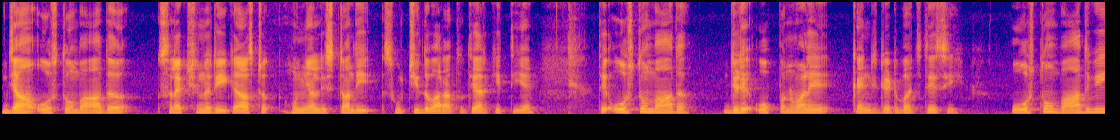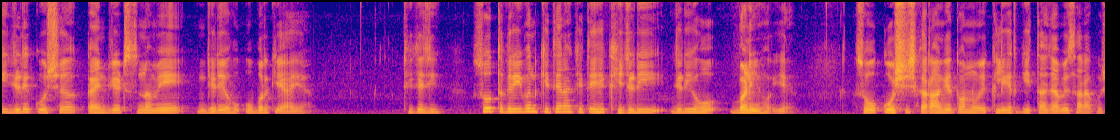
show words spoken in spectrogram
ਜਾਂ ਉਸ ਤੋਂ ਬਾਅਦ ਸਿਲੈਕਸ਼ਨ ਰੀਕਾਸਟ ਹੋਈਆਂ ਲਿਸਟਾਂ ਦੀ ਸੂਚੀ ਦੁਬਾਰਾ ਤੋਂ ਤਿਆਰ ਕੀਤੀ ਹੈ, ਤੇ ਉਸ ਤੋਂ ਬਾਅਦ ਜਿਹੜੇ ਓਪਨ ਵਾਲੇ ਕੈਂਡੀਡੇਟ ਬਚਦੇ ਸੀ, ਉਸ ਤੋਂ ਬਾਅਦ ਵੀ ਜਿਹੜੇ ਕੁਝ ਕੈਂਡੀਡੇਟਸ ਨਵੇਂ ਜਿਹੜੇ ਉਹ ਉੱਭਰ ਕੇ ਆਏ ਆ। ਠੀਕ ਹੈ ਜੀ? ਸੋ ਤਕਰੀਬਨ ਕਿਤੇ ਨਾ ਕਿਤੇ ਇਹ ਖਿਚੜੀ ਜਿਹੜੀ ਉਹ ਬਣੀ ਹੋਈ ਹੈ। ਸੋ ਕੋਸ਼ਿਸ਼ ਕਰਾਂਗੇ ਤੁਹਾਨੂੰ ਇਹ ਕਲੀਅਰ ਕੀਤਾ ਜਾਵੇ ਸਾਰਾ ਕੁਝ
